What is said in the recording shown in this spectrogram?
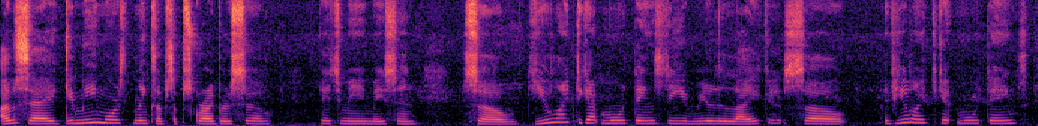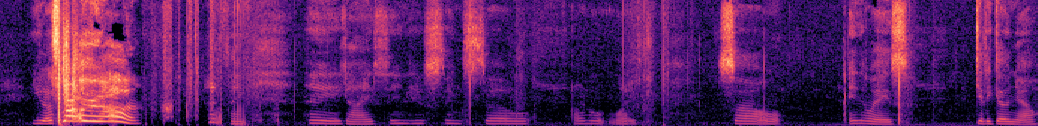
I would say give me more links of subscribers. So it's me, Mason. So, you like to get more things that you really like. So, if you like to get more things, you just I think. Hey guys, you think so? I don't like. So, anyways, get to go now.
